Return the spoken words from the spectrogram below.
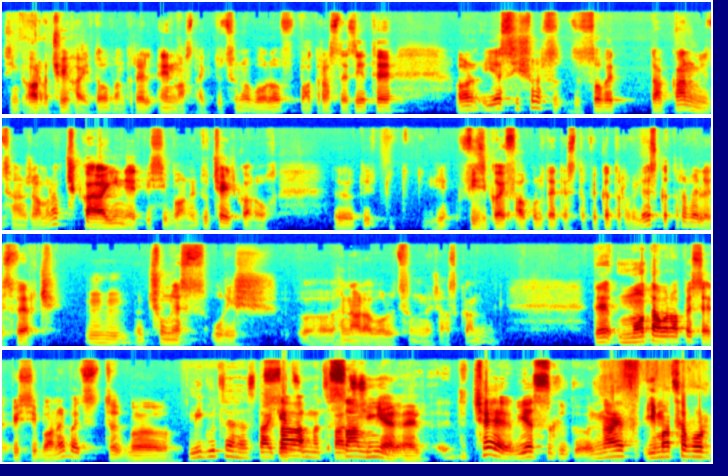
Այսինքն առաջի հայտով ընտրել այն մասնագիտությունը, որով պատրաստ ես։ Եթե Ես հիշում եմ սովետական միության ժամանակ չկային այդպիսի բաներ։ Դու չէիր կարող ֆիզիկայի ֆակուլտետ ես տվել, կտրվել ես, կտրվել ես, վերջ։ Ահա։ Չունես ուրիշ հնարավորություններ հասկանում։ Դե մոտավորապես այդպիսի բան է, բայց միգուցե հստակեցում մտածված չի եղել։ Չէ, ես նաև իմացա, որ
